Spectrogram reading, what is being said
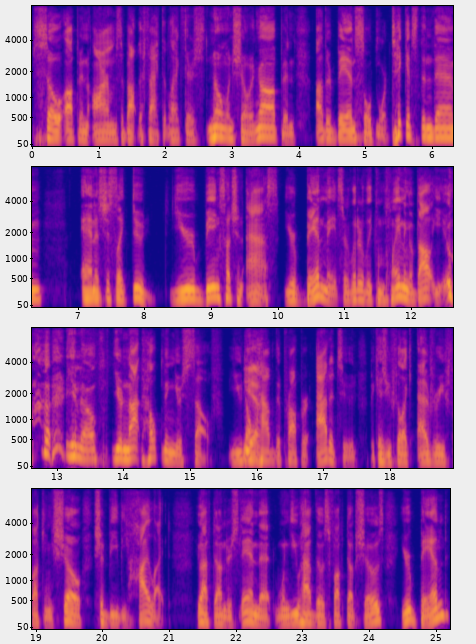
so up in arms about the fact that like there's no one showing up and other bands sold more tickets than them. And it's just like, dude, you're being such an ass. Your bandmates are literally complaining about you. you know, you're not helping yourself. You don't Yeah. have the proper attitude because you feel like every fucking show should be the highlight. You have to understand that when you have those fucked up shows, your band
